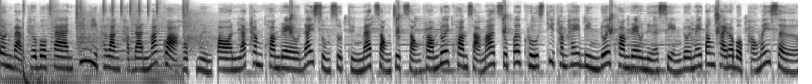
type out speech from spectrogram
ยนต์แบบเทอร์โบแฟนที่มีพลังขับดันมากกว่า 60,000 ปอนด์และทำความเร็วได้สูงสุดถึงแมต2.2 พร้อมด้วยความสามารถซูเปอร์ครูซที่ทำให้บินด้วยความเร็วเหนือเสียงโดยไม่ต้องใช้ระบบเผาไหม้เสริม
